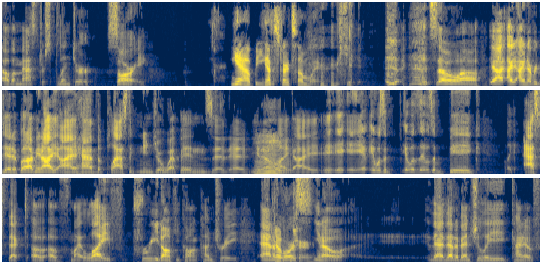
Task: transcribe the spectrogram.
of a Master Splinter. Sorry. yeah, but you got to start somewhere. so uh, yeah, I, I never did it, but I mean, I I had the plastic ninja weapons, and, and you know, Mm. like I it, it, it, was a it was it was a big like aspect of of my life pre Donkey Kong Country, and of Oh, course, sure. you know that that eventually kind of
